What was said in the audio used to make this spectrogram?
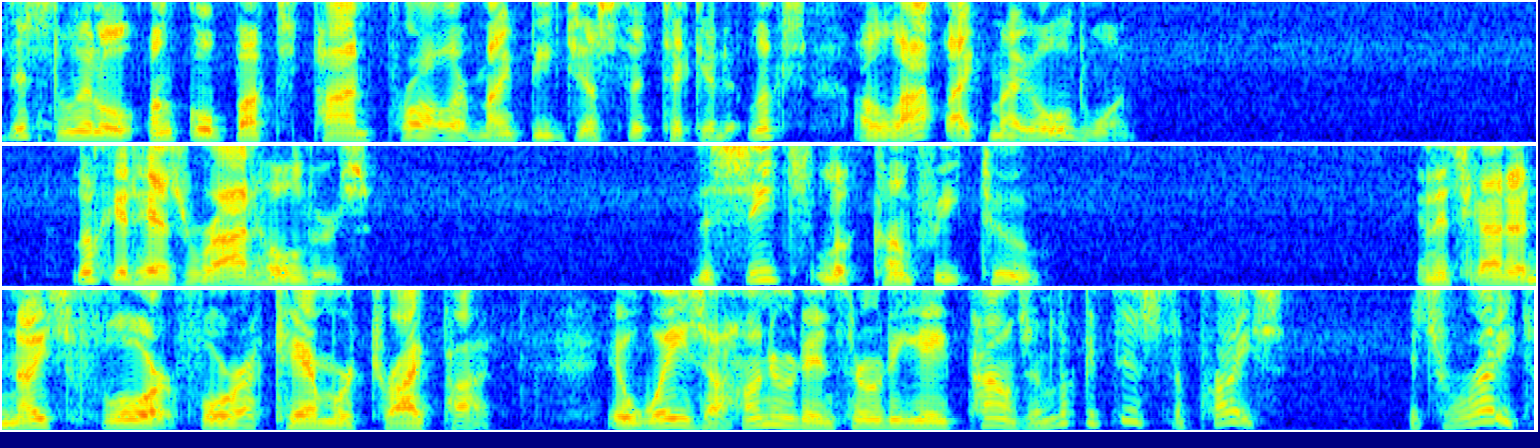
This little Uncle Buck's Pond Prowler might be just the ticket. It looks a lot like my old one. Look, it has rod holders. The seats look comfy too. And it's got a nice floor for a camera tripod. It weighs 138 pounds. And look at this, the price. It's right.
